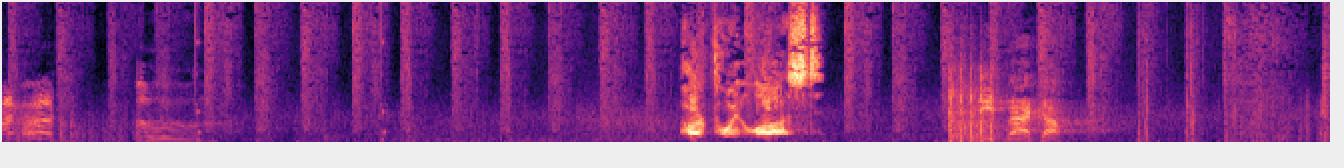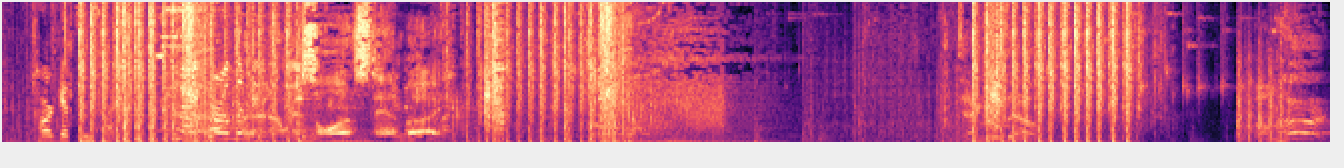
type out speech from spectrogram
I'm hurt! Hardpoint lost. Need backup! Targets in sight. Sniper eliminated. Missile on standby. Tango down. I'm hurt.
